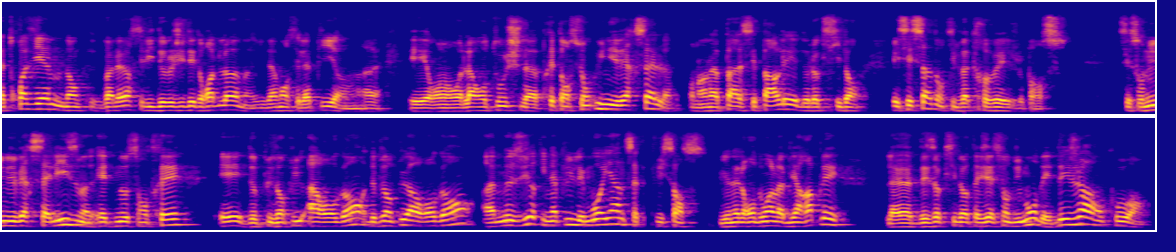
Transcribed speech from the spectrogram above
La troisième donc valeur, c'est l'idéologie des droits de l'homme. Évidemment, c'est la pire. Hein. Et là, on touche la prétention universelle. On n'en a pas assez parlé de l'Occident. Et c'est ça dont il va crever, je pense. C'est son universalisme ethnocentré et de plus en plus arrogant, de plus en plus arrogant à mesure qu'il n'a plus les moyens de cette puissance. Lionel Rondouin l'a bien rappelé. La désoccidentalisation du monde est déjà en cours.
